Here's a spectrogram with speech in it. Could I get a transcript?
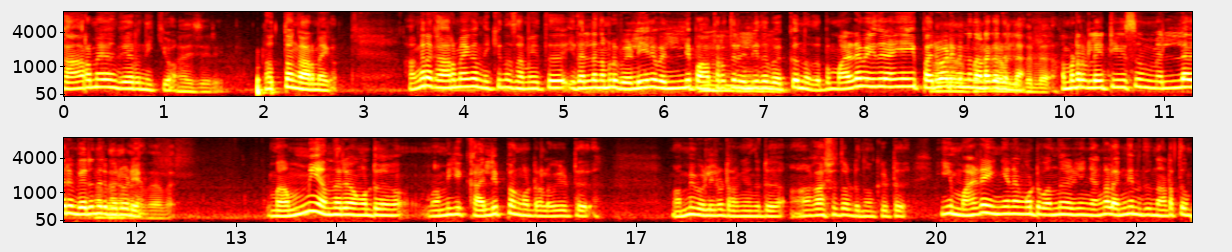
കാർമേഘം കയറി നിൽക്കുക അത് ശരി. മൊത്തം കാർമേഘം. അങ്ങനെ കാർമേഘം നിൽക്കുന്ന സമയത്ത് ഇതെല്ലാം നമ്മൾ വെളിയിൽ വലിയ പാത്രത്തിലല്ലേ ഇത് വെക്കുന്നത്? അപ്പം മഴ പെയ്ത് കഴിഞ്ഞാൽ ഈ പരിപാടി പിന്നെ നടക്കത്തില്ല. നമ്മുടെ റിലേറ്റീവ്സും എല്ലാവരും വരുന്നൊരു പരിപാടിയാണ് മമ്മി അന്നേരം അങ്ങോട്ട് മമ്മിക്ക് കലിപ്പ് അങ്ങോട്ട് വീട്ട് മമ്മി വെളിയിലോട്ട് ഇറങ്ങി വന്നിട്ട് ആകാശത്തോട്ട് നോക്കിയിട്ട് ഈ മഴ ഇങ്ങനെ അങ്ങോട്ട് വന്നു കഴിഞ്ഞാൽ ഞങ്ങൾ എങ്ങനെ ഇത് നടത്തും?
